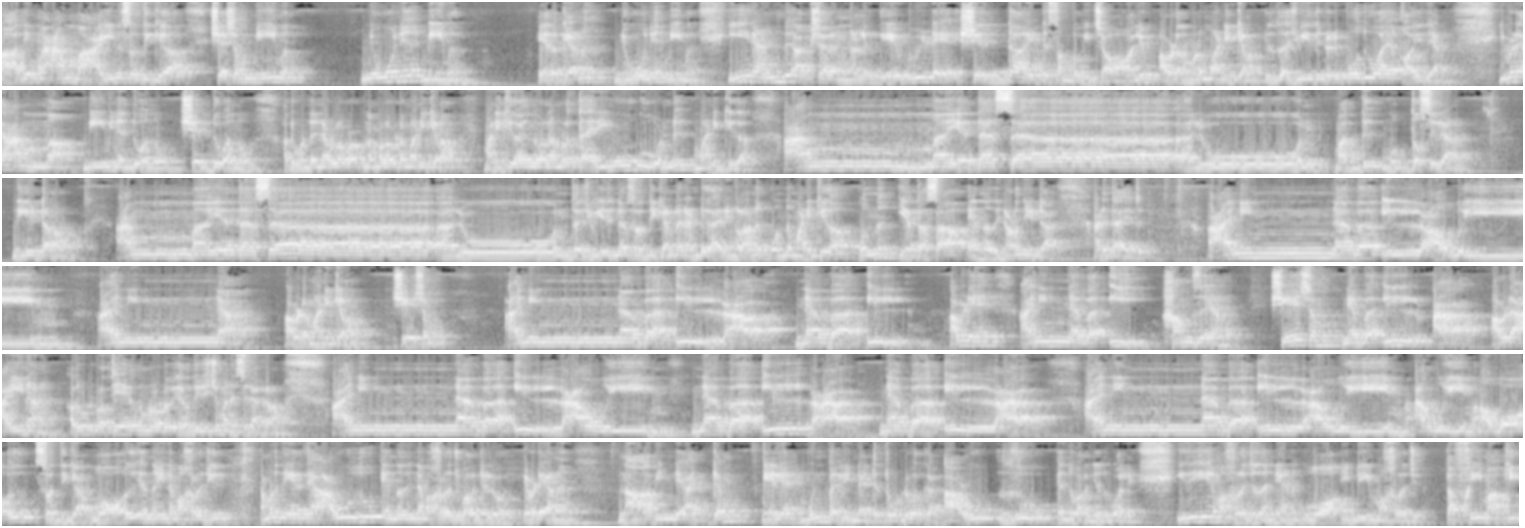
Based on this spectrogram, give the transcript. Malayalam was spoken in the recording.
ആദ്യം അമ്മ ഐന് ശ്രദ്ധിക്കുക. ശേഷം മീം നൂന് മീം. ഏതൊക്കെയാണ്? നൂന് മീം. ഈ രണ്ട് അക്ഷരങ്ങൾ എവിടെ ഷെദ്ദായിട്ട് സംഭവിച്ചാലും അവിടെ നമ്മൾ മണിക്കണം. ഇത് തജ്വീദിന്റെ ഒരു പൊതുവായ കായികയാണ്. ഇവിടെ അമ്മ മീമിന് എന്ത് വന്നു? ഷെദ് വന്നു. അതുകൊണ്ട് തന്നെ നമ്മൾ അവിടെ മണിക്കണം. മണിക്കുക എന്ന് പറഞ്ഞാൽ നമ്മൾ തരിമൂക്ക് കൊണ്ട് മണിക്കുക. അമ്മ മദ് മുത്തസിലാണ്. നീട്ടണം. അമ്മയതസ തജ്വീദിന്റെ ശ്രദ്ധിക്കേണ്ട രണ്ട് കാര്യങ്ങളാണ്. ഒന്ന് മണിക്കുക ഒന്ന് യതസ എന്നതിനോട് നീട്ടുക. അടുത്ത ആയത്ത് അനിന്ന. അവിടെ മണിക്കണം ശേഷം അനിന്നബഇൽ അ- നബഇൽ. അവിടെ ഇ ഹംസയാണ്. ശേഷം നബ ഇൽ ആ അവിടെ ഐനാണ്. അതുകൊണ്ട് പ്രത്യേകം നമ്മളവിടെ വേർതിരിച്ച് മനസ്സിലാക്കണം. ശ്രദ്ധിക്കുക. എന്നതിന്റെ മഹ്റജ് നമ്മൾ നേരത്തെ ഔദു എന്നതിന്റെ മഹ്റജ് പറഞ്ഞല്ലോ. എവിടെയാണ്? നാവിന്റെ അറ്റം മേലെ മുൻപല്ലിന്റെ അറ്റത്തോട്ട് വെക്കുക. ഔ എന്ന് പറഞ്ഞതുപോലെ. ഇതേ മഹ്റജ് തന്നെയാണ് ലോഇന്റെയും മഹ്റജ് തഫീമാക്കി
